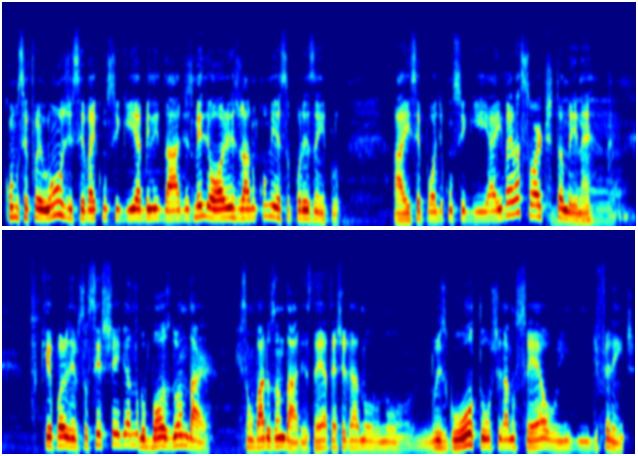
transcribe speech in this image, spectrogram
como você foi longe, você vai conseguir habilidades melhores já no começo, por exemplo. Aí você pode conseguir. Aí vai na sorte também, né? Porque, por exemplo, se você chega no boss do andar, que são vários andares, né? Até chegar no, no, no esgoto ou chegar no céu, indiferente.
